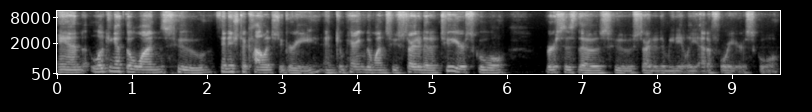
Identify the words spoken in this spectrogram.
and looking at the ones who finished a college degree and comparing the ones who started at a two-year school versus those who started immediately at a four-year school.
